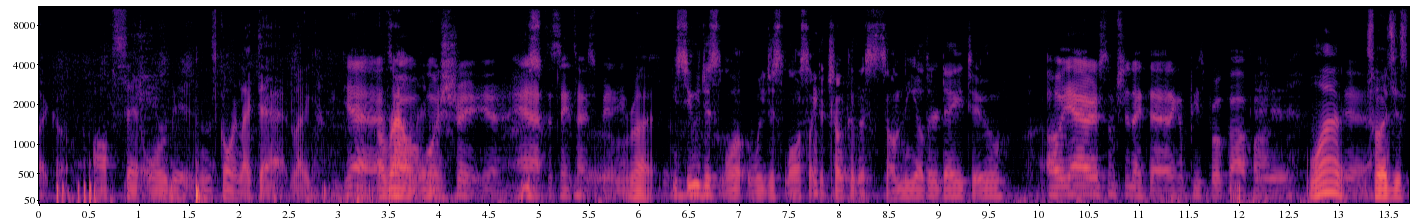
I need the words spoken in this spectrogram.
like a offset orbit, and it's going like that. Like Yeah, that's Around all and- straight. Yeah, and at the same time spinning. right. You see, we just lo- we just lost like a chunk of the sun the other day too. Oh yeah, or some shit like that. Like a piece broke off. Huh? What? Yeah. So it just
